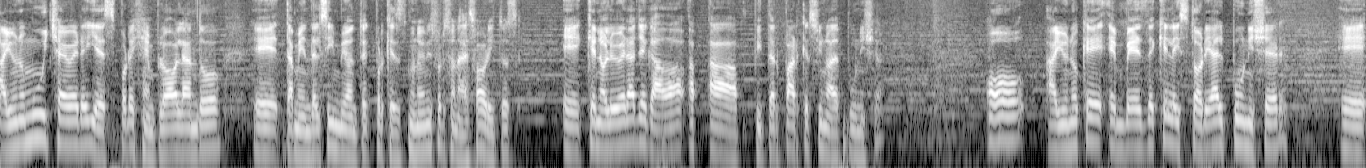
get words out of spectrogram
Hay uno muy chévere y es, por ejemplo, hablando eh, también del simbionte, porque es uno de mis personajes favoritos, eh, que no le hubiera llegado a, a- a Peter Parker sino al Punisher. O hay uno que en vez de que la historia del Punisher eh,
